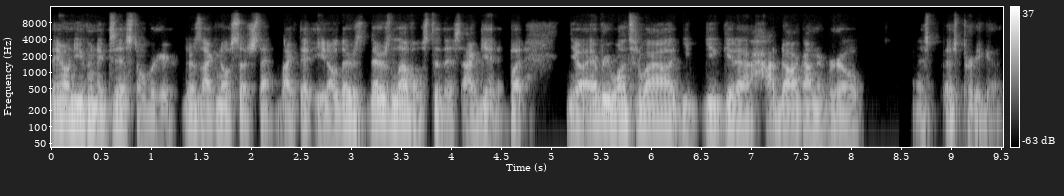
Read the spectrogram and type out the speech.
they don't even exist over here. There's like no such thing like that. You know, there's, there's levels to this. I get it. But, you know, every once in a while you, you get a hot dog on the grill that's that's pretty good.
